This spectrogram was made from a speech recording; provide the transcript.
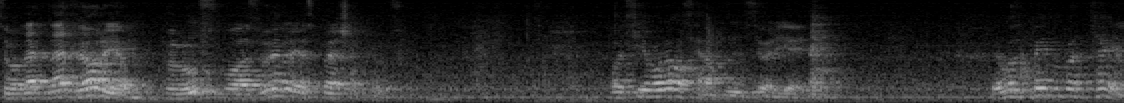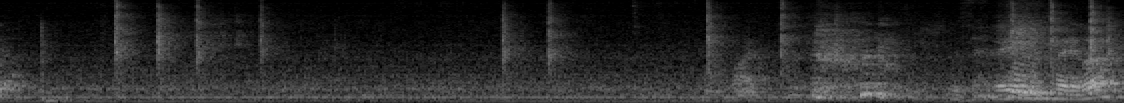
So that, that earlier proof was really a special proof. Let's see what else happened in 38. There was a paper by Taylor. This is Taylor,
